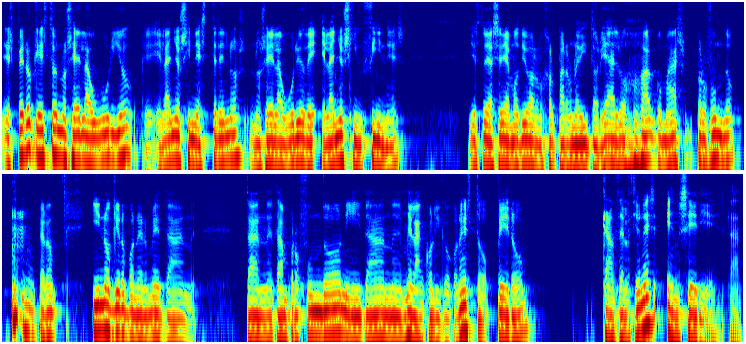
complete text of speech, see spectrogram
Espero que esto no sea el augurio, que el año sin estrenos no sea el augurio de el año sin cines, y esto ya sería motivo a lo mejor para un editorial o algo más profundo, perdón, y no quiero ponerme tan, tan, tan profundo ni tan melancólico con esto, pero cancelaciones en serie. La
